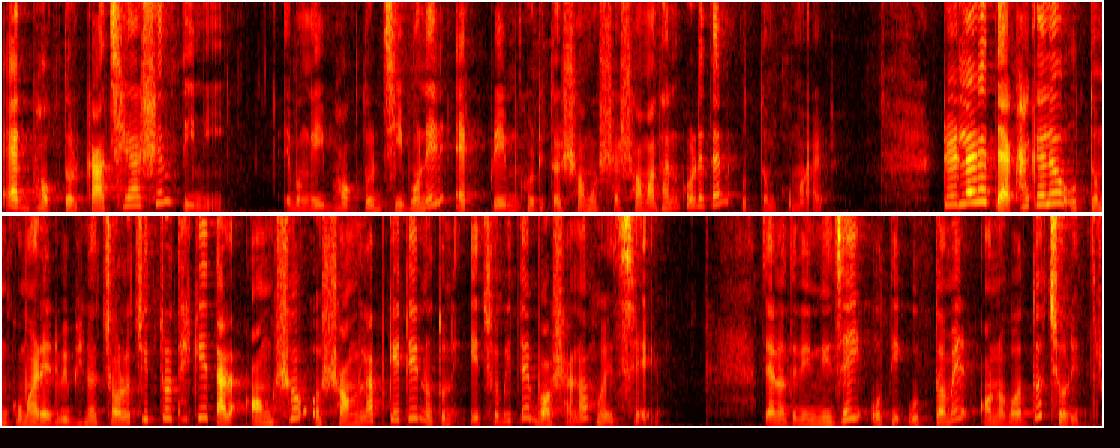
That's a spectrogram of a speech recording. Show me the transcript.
এক ভক্তর কাছে আসেন তিনি এবং এই ভক্তর জীবনের এক প্রেম ঘটিত সমস্যা সমাধান করে দেন উত্তম কুমার। ট্রেলারে দেখা গেল উত্তম কুমারের বিভিন্ন চলচ্চিত্র থেকে তার অংশ ও সংলাপ কেটে নতুন এ ছবিতে বসানো হয়েছে, যেন তিনি নিজেই অতি উত্তমের অনবদ্য চরিত্র।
